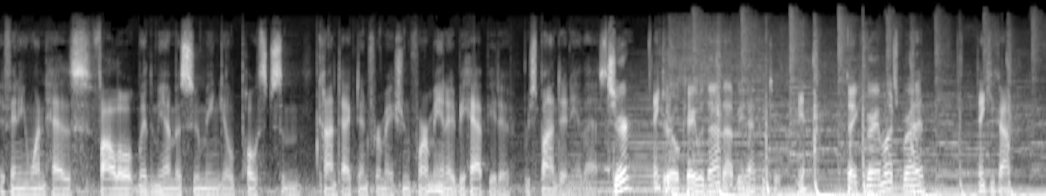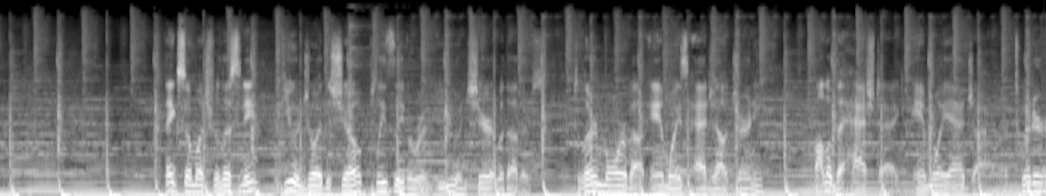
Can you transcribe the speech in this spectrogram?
if anyone has follow up with me, I'm assuming you'll post some contact information for me, and I'd be happy to respond to any of that. So, Sure. Thank if you're you. okay with that, I'd be happy to. Yeah. Thank you very much, Brian. Thank you, Kyle. Thanks so much for listening. If you enjoyed the show, please leave a review and share it with others. To learn more about Amway's Agile journey, follow the hashtag AmwayAgile on Twitter,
